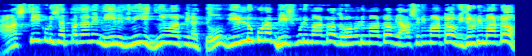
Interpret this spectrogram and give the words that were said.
ఆస్తికుడు చెప్పగానే నేను విని యజ్ఞం ఆపినట్టు వీళ్ళు కూడా భీష్ముడి మాటో ద్రోణుడి మాటో వ్యాసుడి మాటో విదురుడి మాటో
